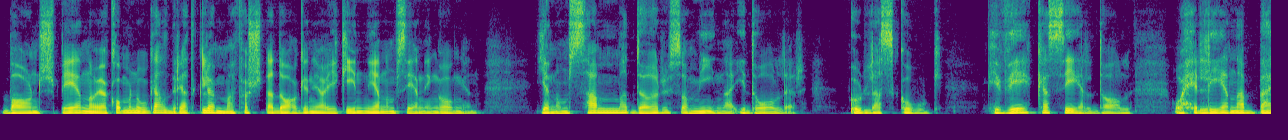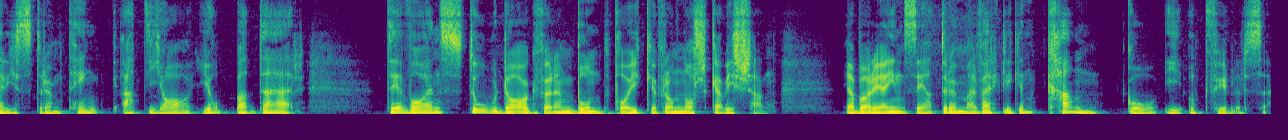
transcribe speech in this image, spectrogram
barnsben och jag kommer nog aldrig att glömma första dagen jag gick in genom sceningången. Genom samma dörr som mina idoler, Ulla Skog, Viveka Seldal och Helena Bergström. Tänk att jag jobbade där! Det var en stor dag för en bondpojke från norska vischan. Jag började inse att drömmar verkligen kan gå i uppfyllelse.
